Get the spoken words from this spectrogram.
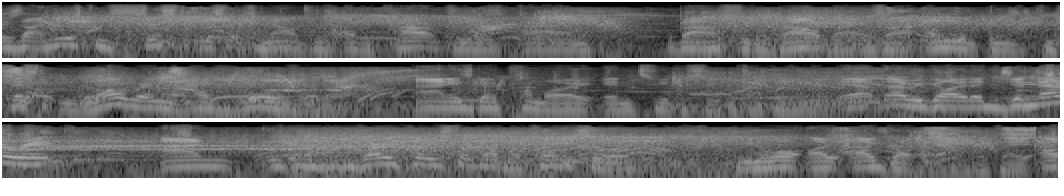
is that he is consistently switching out to his other characters, and the bad thing about that is that I'm going to be consistently lowering the whole forward, and he's going to come out into the super. Yeah, there we go, the generic, and he's going to be very close to taking out my console. You know what? I, I got you, okay? I,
